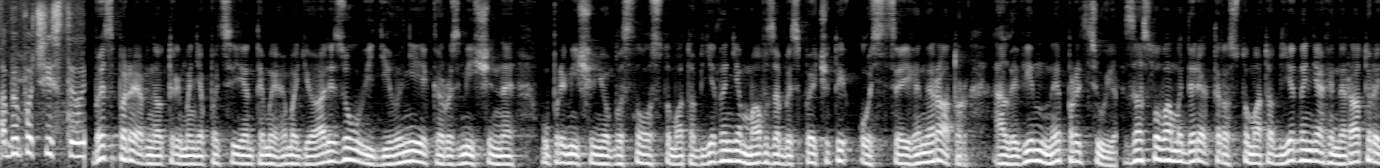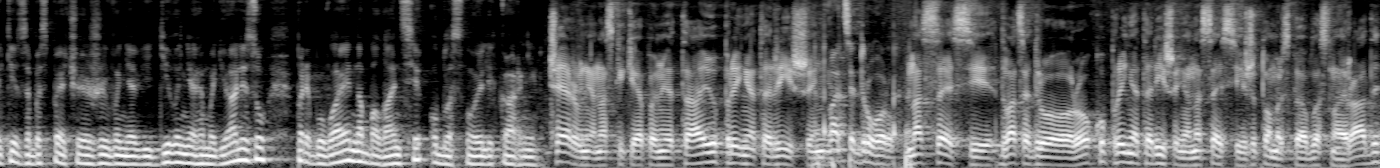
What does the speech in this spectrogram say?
аби почистили. Безперервне отримання пацієнтами гемодіалізу у відділенні, яке розміщене у приміщенні обласного стоматоб'єднання, мав забезпечити ось цей генератор, але він не працює. За словами директора стоматоб'єднання, генератор, який забезпечує живлення відділення гемодіалізу, перебуває на балансі обласної лікарні. червня, наскільки я пам'ятаю, прийнято рішення 22 року. на сесії 22 року. Прийнято рішення на сесії Житомирської обласної ради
